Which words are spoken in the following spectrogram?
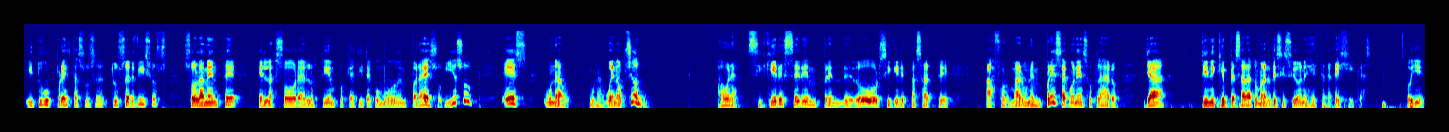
y tú prestas tus servicios solamente en las horas, en los tiempos que a ti te acomoden para eso. Y eso es una, una buena opción. Ahora, si quieres ser emprendedor, si quieres pasarte a formar una empresa con eso, claro, ya tienes que empezar a tomar decisiones estratégicas. Oye,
